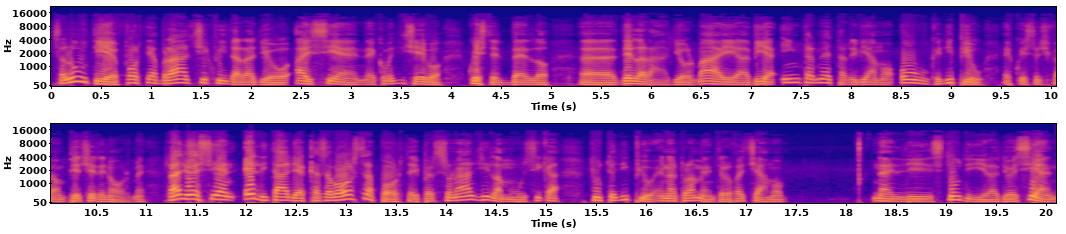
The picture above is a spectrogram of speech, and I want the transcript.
saluti e forti abbracci qui da Radio ICN. E come dicevo, questo è il bello eh, della radio. Ormai eh, via internet arriviamo ovunque di più e questo ci fa un piacere enorme. Radio ICN è l'Italia a casa vostra, porta i personaggi, la musica, tutto e di più e naturalmente lo facciamo negli studi di Radio SN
